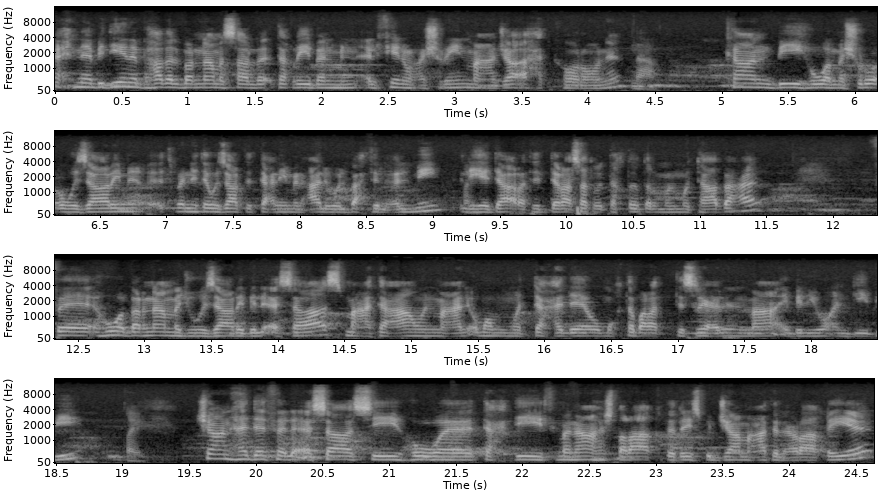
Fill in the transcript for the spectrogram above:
إحنا بدينا بهذا البرنامج صار تقريبا من 2020 مع جائحة كورونا. نعم. كان به هو مشروع وزاري تبنته وزارة التعليم العالي والبحث العلمي اللي هي دائرة الدراسات والتخطيط والمتابعة فهو برنامج وزاري بالأساس مع تعاون مع الأمم المتحدة ومختبرات التسريع الإنمائي باليو إن دي بي. طيب. كان هدفه الأساسي هو تحديث مناهج طرائق التدريس بالجامعات العراقية.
